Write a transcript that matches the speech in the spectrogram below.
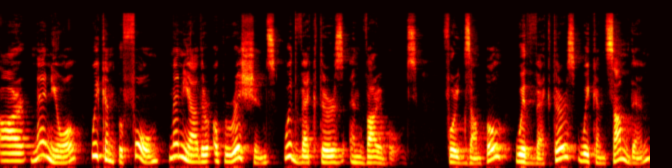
R manual, we can perform many other operations with vectors and variables. For example, with vectors, we can sum them,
